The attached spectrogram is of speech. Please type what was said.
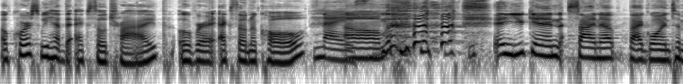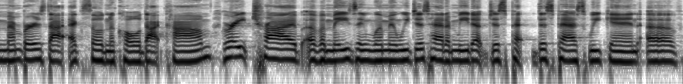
Of course, we have the xoTribe over at xoNecole. Nice. Um, and you can sign up by going to members.xonecole.com. Great tribe of amazing women. We just had a meetup just pa- this past weekend of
